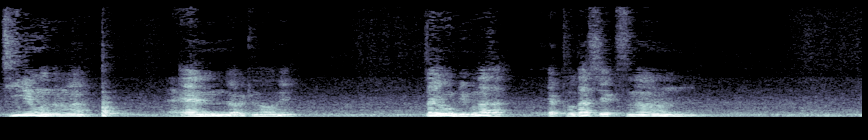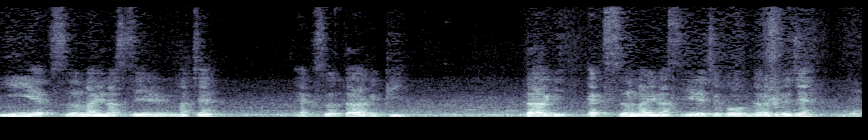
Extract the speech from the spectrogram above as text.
G0은 얼마야? 네. N 이렇게 나오니? 자 이거 미분하자 F-X는 2X-1 맞지? X 더하기 B 더하기 X-1의 제곱 이렇게 되지? 네.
